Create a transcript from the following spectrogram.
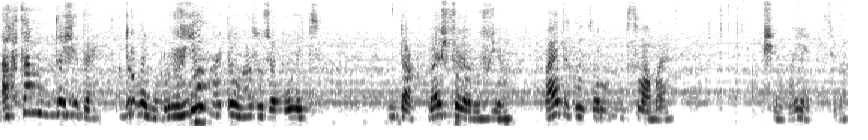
А там, это, к другому ружью, это у нас уже будет... Ну так, большое ружье. А это какое-то слабое. Вообще, моя сюда.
